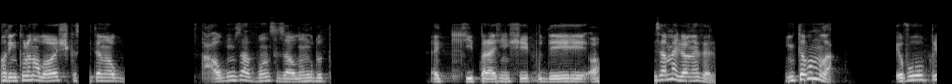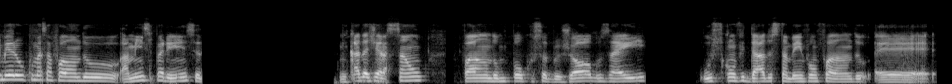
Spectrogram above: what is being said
ordem cronológica, citando alguns avanços ao longo do tempo aqui para a gente poder organizar melhor, né, velho? Então vamos lá. Eu vou primeiro começar falando a minha experiência em cada geração, falando um pouco sobre os jogos, aí os convidados também vão falando é,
